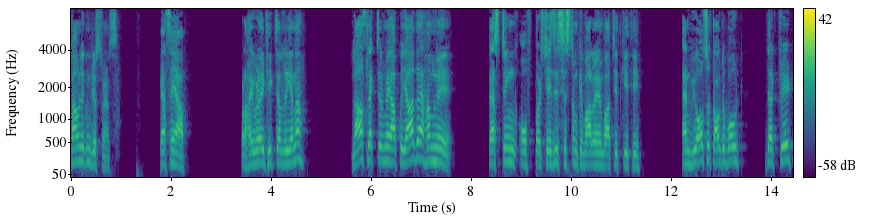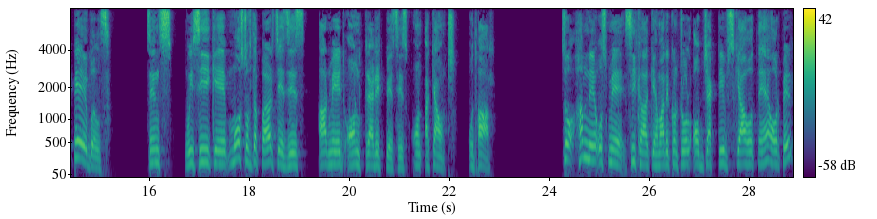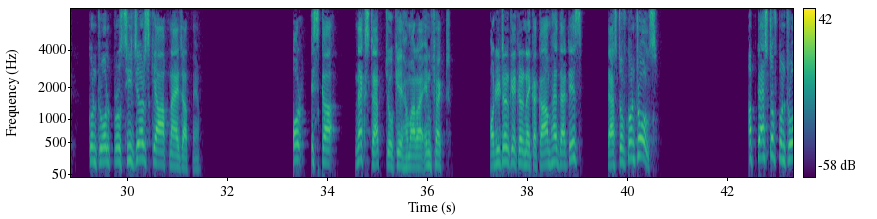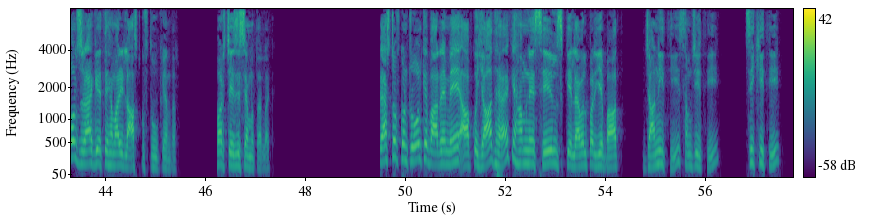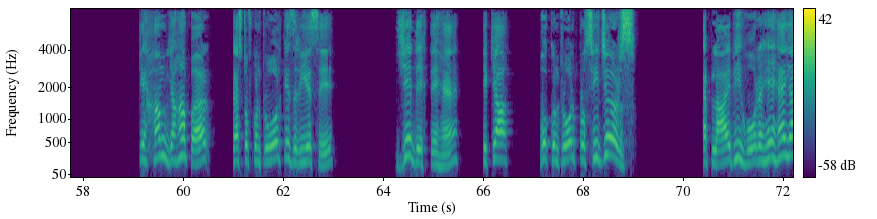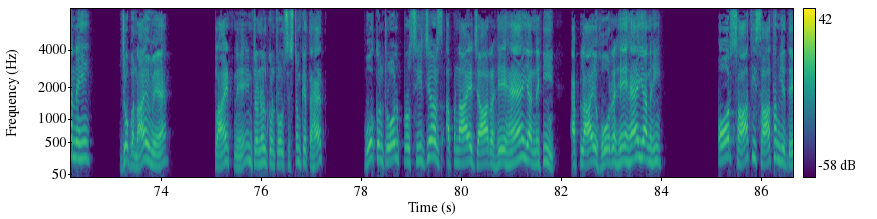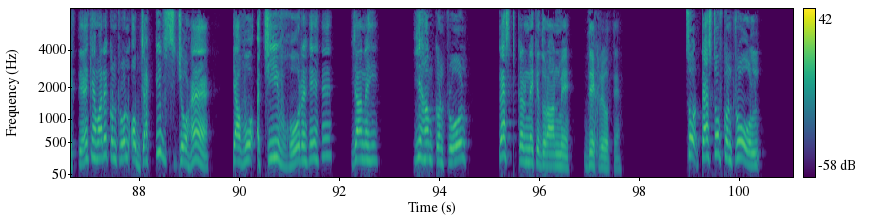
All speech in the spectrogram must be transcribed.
السلام علیکم dear students کیسے ہیں آپ؟ پڑھائی وڑھائی ٹھیک چل رہی ہے نا؟ لاسٹ لیکچر میں آپ کو یاد ہے ہم نے ٹیسٹنگ آف پرچیز سسٹم کے بارے میں بات چیت کی تھی۔ And we also talk about the trade payables since we see کے most of the purchase are made on credit basis on account Aadhaar so so, ہم نے اس میں سیکھا کہ ہمارے کنٹرول آبجیکٹوس کیا ہوتے ہیں اور پھر کنٹرول پروسیجرز کیا اپنائے جاتے ہیں۔ اور اس کا نیکسٹ اسٹیپ جو کہ ہمارا انفیکٹ آڈیٹر کے کرنے کا کام ہے that is test of controls اب ٹیسٹ آف کنٹرولز رہ گئے تھے ہماری لاسٹ گفتگو کے اندر پرچیز سے متعلق۔ ٹیسٹ آف کنٹرول کے بارے میں آپ کو یاد ہے کہ ہم نے سیلز کے لیول پر یہ بات جانی تھی، سمجھی تھی، سیکھی تھی۔ کہ ہم یہاں پر ٹیسٹ آف کنٹرول کے ذریعے سے یہ دیکھتے ہیں کہ کیا وہ کنٹرول پروسیجرز اپلائی بھی ہو رہے ہیں یا نہیں۔ جو بنائے ہوئے ہیں کلائنٹ نے انٹرنل کنٹرول سسٹم کے تحت وہ کنٹرول پروسیجرز اپنائے جا رہے ہیں یا نہیں، اپلائی ہو رہے ہیں یا نہیں۔ اور ساتھ ہی ساتھ ہم یہ دیکھتے ہیں کہ ہمارے کنٹرول آبجیکٹوس جو ہیں، کیا وہ اچیو ہو رہے ہیں یا نہیں؟ یہ ہم کنٹرول ٹیسٹ کرنے کے دوران میں دیکھ رہے ہوتے ہیں۔ سو ٹیسٹ آف کنٹرول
